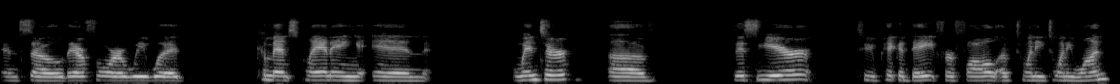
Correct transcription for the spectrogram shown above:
And so therefore we would commence planning in winter of this year to pick a date for fall of 2021?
